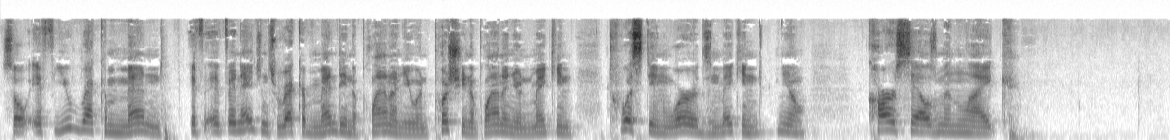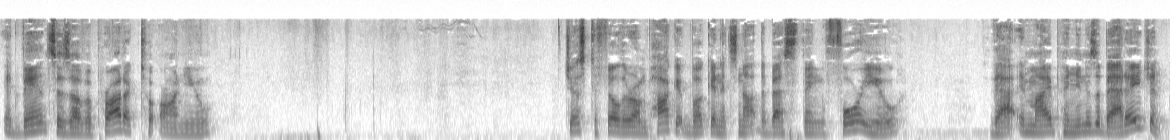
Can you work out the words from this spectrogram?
So if you recommend if, if an agent's recommending a plan on you and pushing a plan on you and making twisting words and making, you know, car salesman like advances of a product to, on you, just to fill their own pocketbook and it's not the best thing for you, that, in my opinion, is a bad agent.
